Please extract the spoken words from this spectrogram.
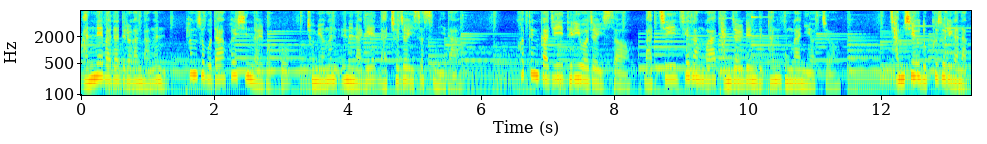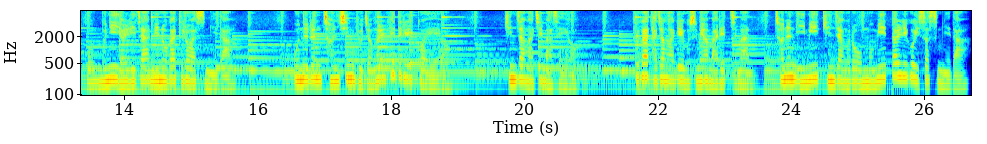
안내받아 들어간 방은 평소보다 훨씬 넓었고 조명은 은은하게 낮춰져 있었습니다. 커튼까지 드리워져 있어 마치 세상과 단절된 듯한 공간이었죠. 잠시 후 노크 소리가 났고 문이 열리자 민호가 들어왔습니다. 오늘은 전신 교정을 해드릴 거예요. 긴장하지 마세요. 그가 다정하게 웃으며 말했지만 저는 이미 긴장으로 온몸이 떨리고 있었습니다.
